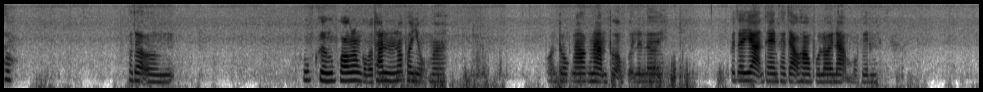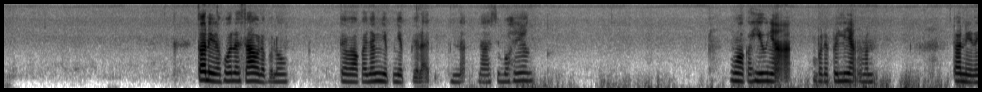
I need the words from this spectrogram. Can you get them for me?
ทเขาจะเอิมคุบเครื่องคุบคล้องน้ำกับท่านเนาะพายุมาฝนตกหนักน้ำท่วมขึ้นเลยเลยไปตะยานแทนข้าเจ้าเฮาผู้ลอยน้ำบ่เป็นตอนนี้นะพ้นเศร้าแล้วปลง แต่ว่าก็ยังหยิบหยิบอยู่แหละน่ะน่าสิบ่แห้งงัวก็หิวหญ้าบ่ได้ไปเลี้ยงมัน ตอนนี้นะ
